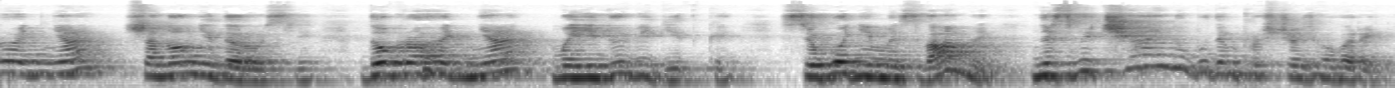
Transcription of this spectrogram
Доброго дня, шановні дорослі! Доброго дня, мої любі дітки! Сьогодні ми з вами незвичайно будемо про щось говорити.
